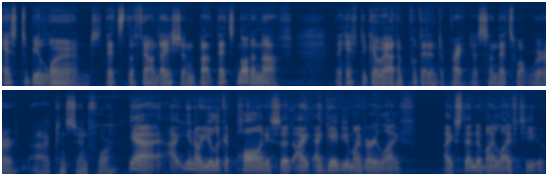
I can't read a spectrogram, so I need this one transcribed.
has to be learned. That's the foundation, but that's not enough. They have to go out and put that into practice, and that's what we're uh, concerned for. Yeah, I, you know, you look at Paul, and he said, I, I gave you my very life. I extended my life to you.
